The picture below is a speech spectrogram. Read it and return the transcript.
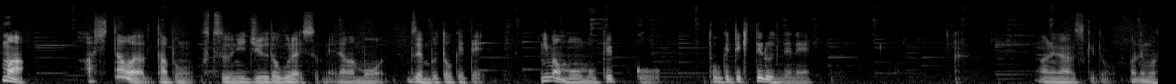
まあ明日は多分普通に10度ぐらいですよね。だからもう全部溶けて。今もうもう結構溶けてきてるんでね。あれなんですけど。まあでも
